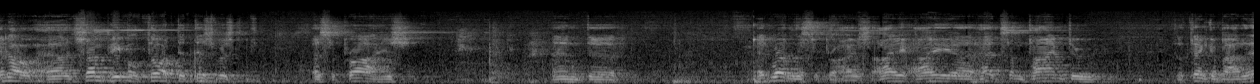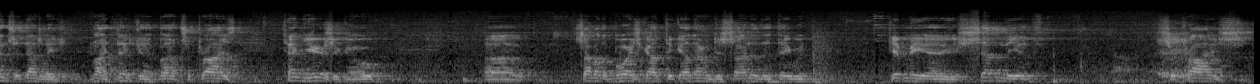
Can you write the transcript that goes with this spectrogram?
You know, uh, some people thought that this was a surprise, and uh, it wasn't a surprise. I, I uh, had some time to, to think about it. Incidentally, I think about surprise, 10 years ago, uh, some of the boys got together and decided that they would give me a 70th surprise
